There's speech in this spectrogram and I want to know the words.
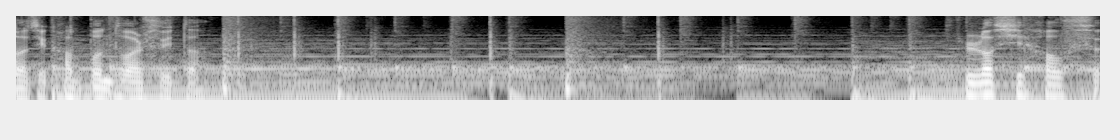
풀하우스 아직 한 번 더 할 수 있다. 플러시 하우스.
